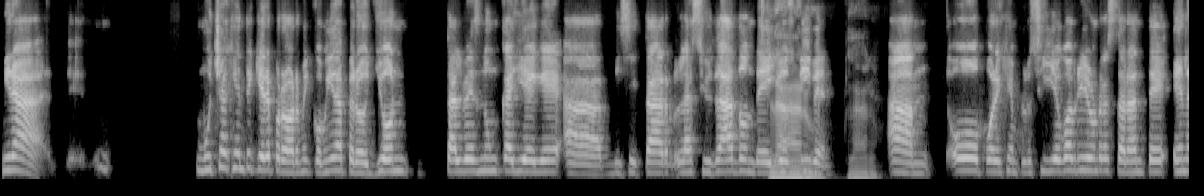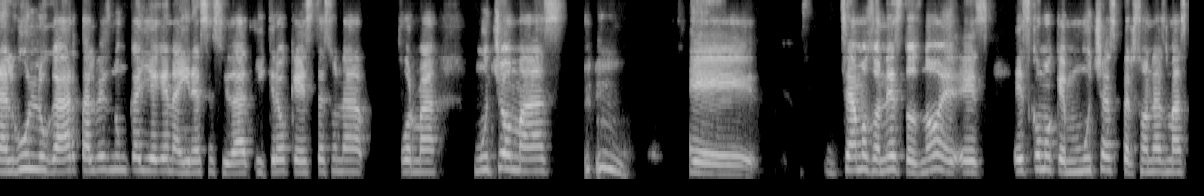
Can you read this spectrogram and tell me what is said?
mira, eh, mucha gente quiere probar mi comida, pero yo tal vez nunca llegue a visitar la ciudad donde ellos viven. Claro. O, por ejemplo, si llego a abrir un restaurante en algún lugar, tal vez nunca lleguen a ir a esa ciudad y creo que esta es una forma mucho más, eh, seamos honestos, ¿no? E- Es, es como que muchas personas más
